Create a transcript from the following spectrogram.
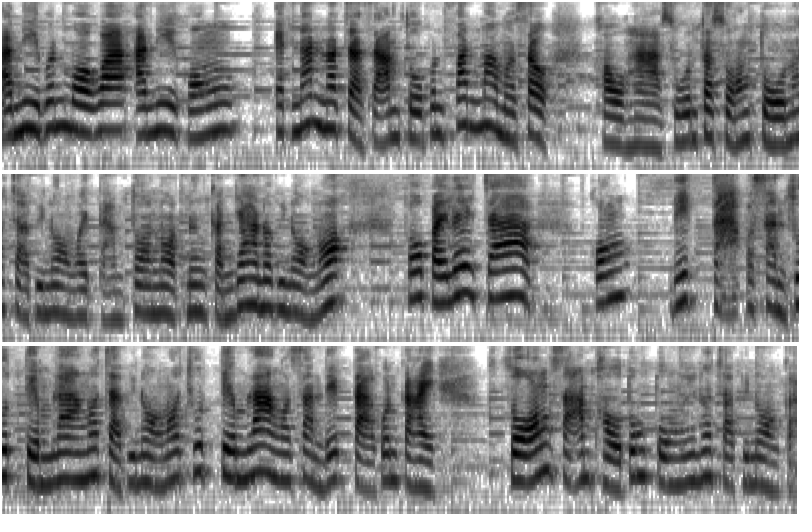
อันนี้เพิ่อนบอกว่าอันนี้ของแอดนั่นเนาะจ้ะสามตัวเพิ่อนฟันมาเมื่อเช้าเขาหาศูนย์ต่อสองตัวเนาะจ้ะพี่น้องไว้ตามตอนนอดหนึ่งกันย่าเนาะพี่น้องเนาะต่อไปเลยจ้า ของเด็กตากว่าสั่นชุดเต็มล่างเนาะจ้ะพี่น้องเนาะชุดเต็มล่างว่าสั่นเด็กตาเพิ่นก็ให้สองสามเข่าตรงๆนี่เนาะจ้ะพี่น้องกะ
